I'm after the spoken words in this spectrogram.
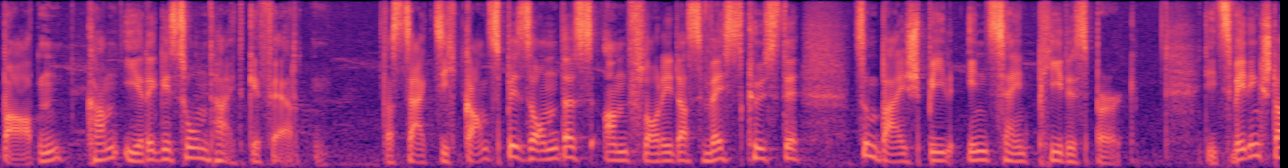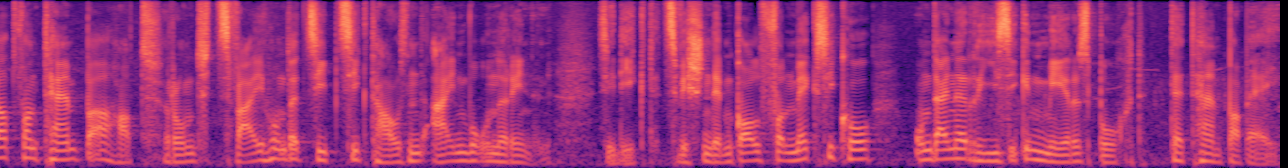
Baden kann ihre Gesundheit gefährden. Das zeigt sich ganz besonders an Floridas Westküste, zum Beispiel in St. Petersburg. Die Zwillingsstadt von Tampa hat rund 270.000 Einwohnerinnen. Sie liegt zwischen dem Golf von Mexiko und einer riesigen Meeresbucht, der Tampa Bay.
